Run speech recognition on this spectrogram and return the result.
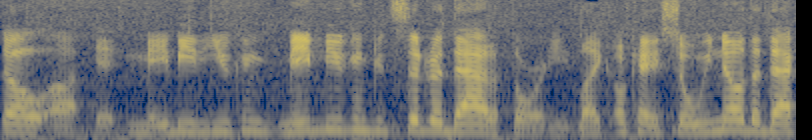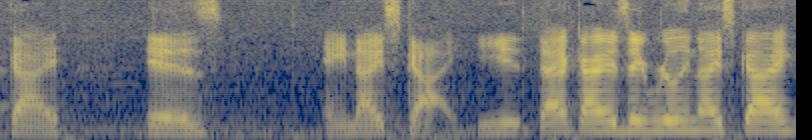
So uh, it, maybe you can maybe you can consider that authority. Like, okay, so we know that that guy is a nice guy. He that guy is a really nice guy.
